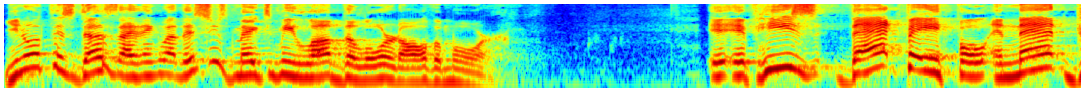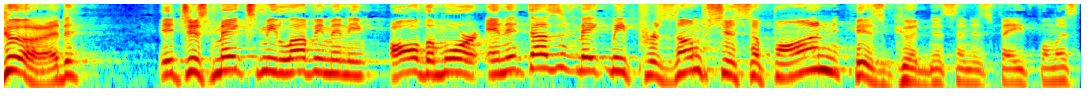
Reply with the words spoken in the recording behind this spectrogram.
You know what this does? I think about this just makes me love the Lord all the more. If he's that faithful and that good, it just makes me love him all the more. And it doesn't make me presumptuous upon his goodness and his faithfulness.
